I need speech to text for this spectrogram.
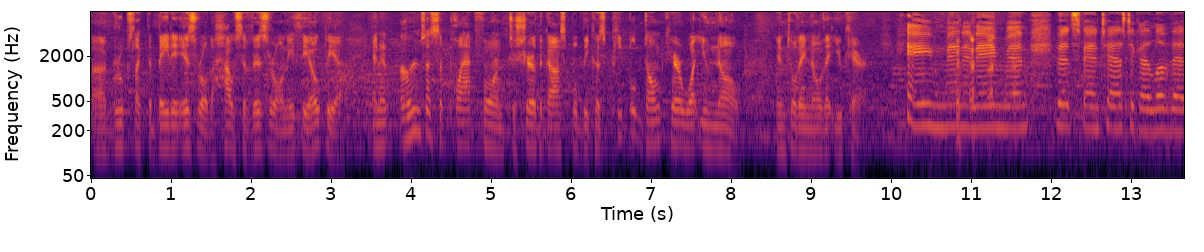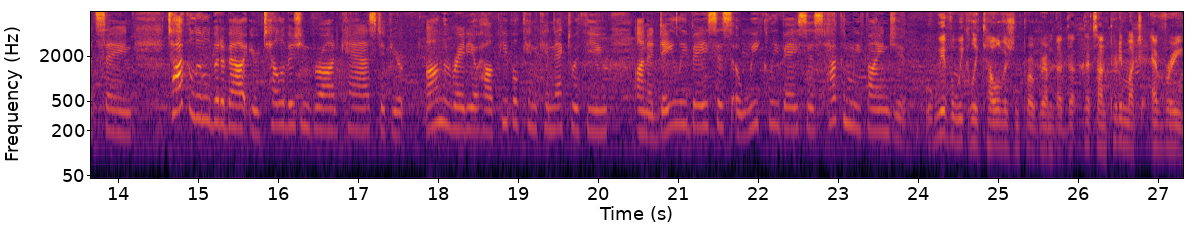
uh, groups like the Beta Israel, the House of Israel in Ethiopia. And it earns us a platform to share the gospel because people don't care what you know until they know that you care. Amen and amen. That's fantastic. I love that saying. Talk a little bit about your television broadcast, if you're on the radio, how people can connect with you on a daily basis, a weekly basis. How can we find you? Well, we have a weekly television program that, that's on pretty much every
